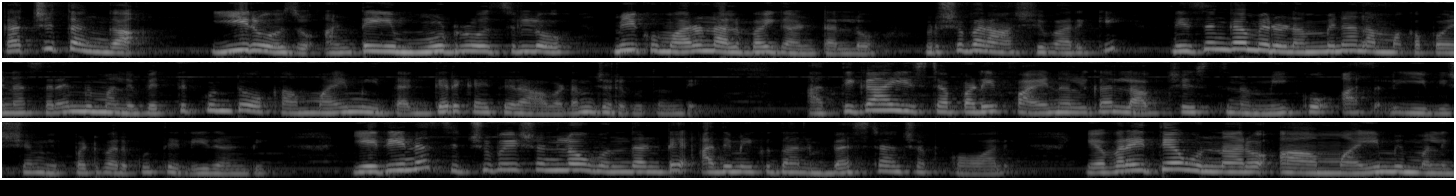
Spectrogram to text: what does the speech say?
ఖచ్చితంగా ఈ రోజు అంటే ఈ మూడు రోజుల్లో మీకు మరో నలభై గంటల్లో వృషభ రాశి వారికి నిజంగా మీరు నమ్మినా నమ్మకపోయినా సరే మిమ్మల్ని వెతుక్కుంటూ ఒక అమ్మాయి మీ దగ్గరికైతే రావడం జరుగుతుంది. అతిగా ఇష్టపడి ఫైనల్గా లవ్ చేస్తున్న మీకు అసలు ఈ విషయం ఇప్పటి వరకు తెలియదండి ఏదైనా సిచ్యువేషన్లో ఉందంటే అది మీకు దాని బెస్ట్ అని చెప్పుకోవాలి. ఎవరైతే ఉన్నారో ఆ అమ్మాయి మిమ్మల్ని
